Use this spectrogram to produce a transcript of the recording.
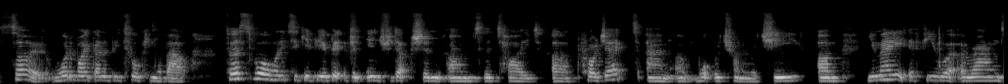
So what am I going to be talking about? First of all, I wanted to give you a bit of an introduction um, to the TIDE uh, project and um, what we're trying to achieve. Um, you may, if you were around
